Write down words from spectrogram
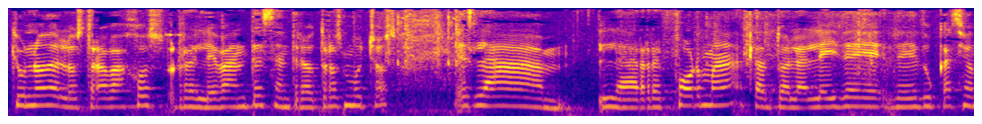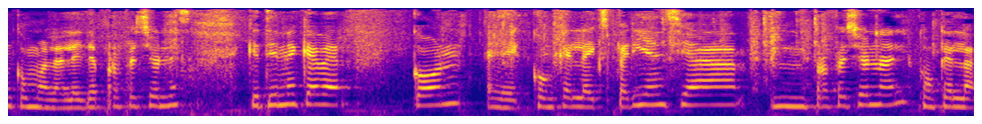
que uno de los trabajos relevantes, entre otros muchos, es la, reforma tanto a la ley de, de educación como a la ley de profesiones, que tiene que ver con, eh, con que la experiencia mm, profesional, con que la,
